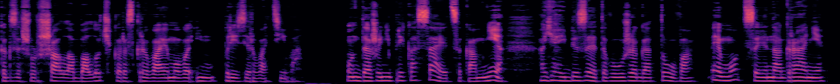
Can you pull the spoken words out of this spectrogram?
как зашуршала оболочка раскрываемого им презерватива. Он даже не прикасается ко мне, а я и без этого уже готова. Эмоции на грани.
